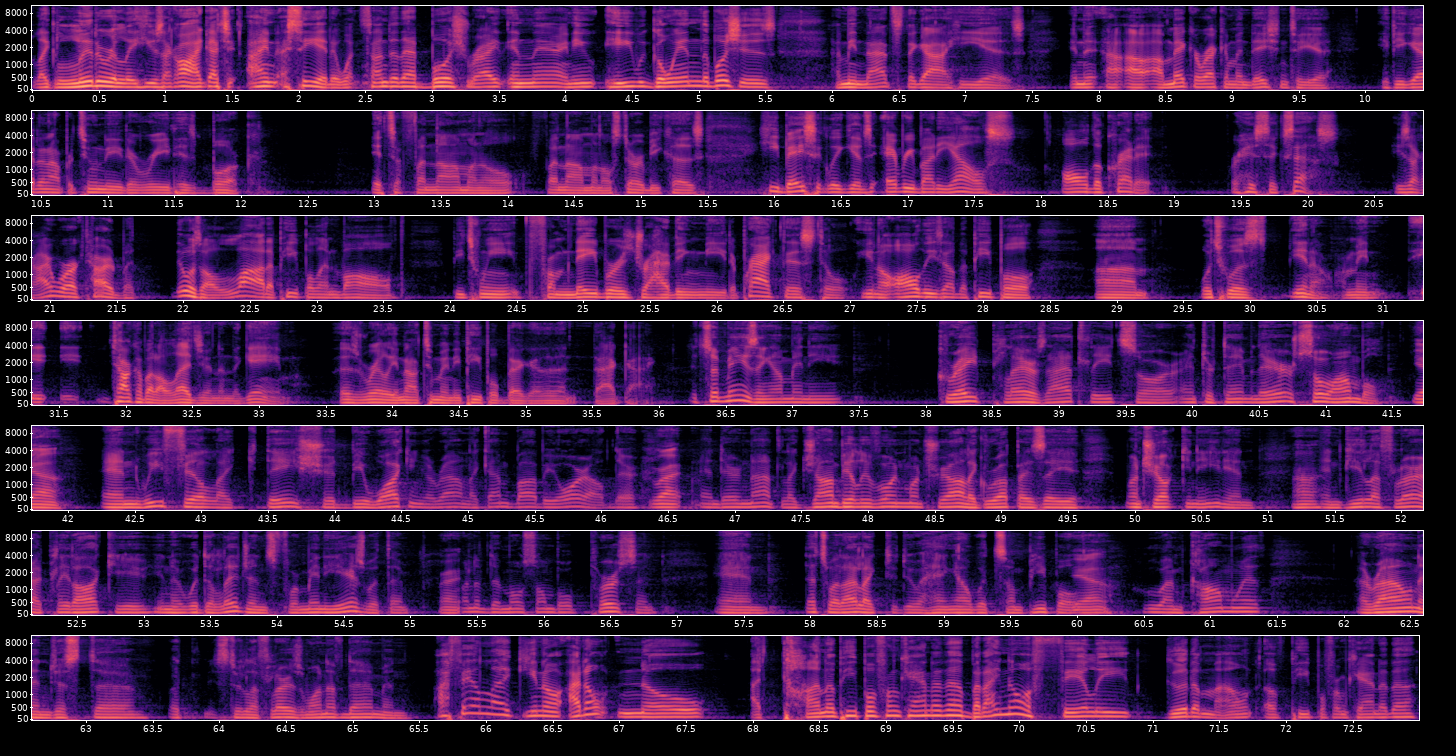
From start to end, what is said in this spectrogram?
Like literally, he was like, "Oh, I got you. I, I see it. It went under that bush right in there." And he he would go in the bushes. I mean, that's the guy he is. And I, I'll I'll make a recommendation to you. If you get an opportunity to read his book, it's a phenomenal, phenomenal story because he basically gives everybody else all the credit for his success. He's like, I worked hard, but there was a lot of people involved between from neighbors driving me to practice to you know all these other people, um, which was you know I mean it, it, talk about a legend in the game. There's really not too many people bigger than that guy. It's amazing how many great players, athletes, or entertainment. They're so humble. Yeah, and we feel like they should be walking around like I'm Bobby Orr out there, Right. And they're not. Like Jean Béliveau in Montreal, I grew up as a Montreal Canadian, Uh-huh. and Guy Lafleur, I played hockey, you know, with the Legends for many years with them. Right. One of the most humble person, and that's what I like to do. hang out with some people Yeah. who I'm calm with, around, and just. Uh, but Mr. Lafleur is one of them, and I feel like, you know, I don't know a ton of people from Canada, but I know a fairly good amount of people from Canada.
